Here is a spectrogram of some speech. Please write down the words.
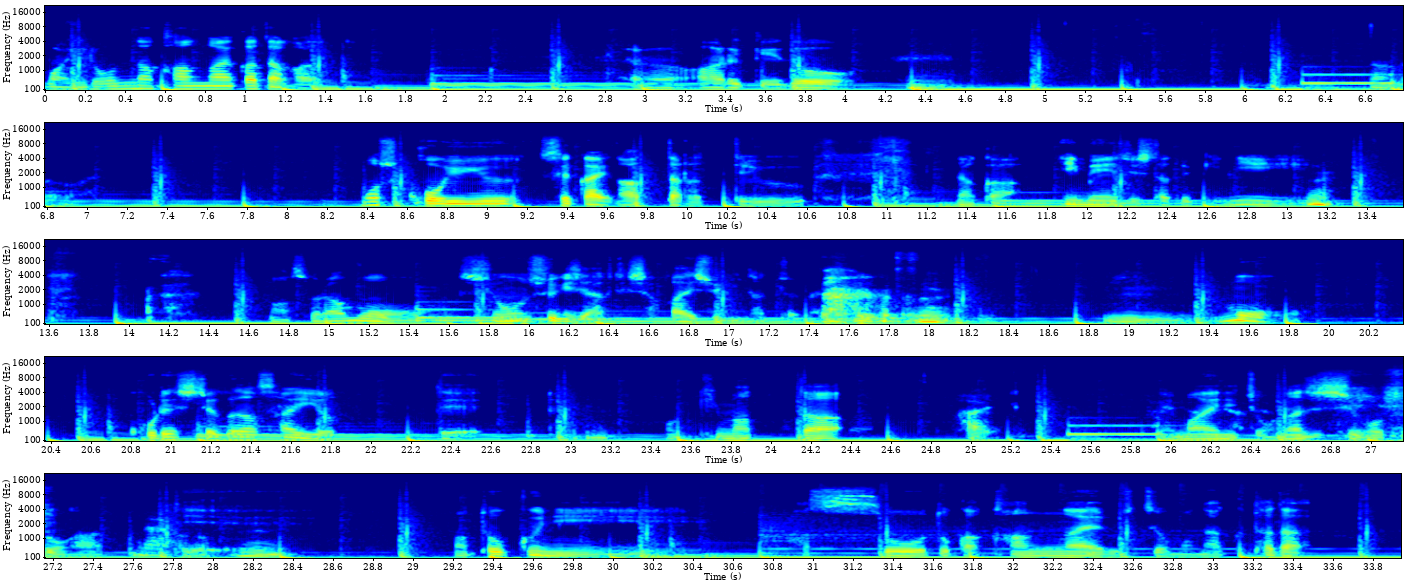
まあいろんな考え方が、うんあるけどなんだろう。ねもしこういう世界があったらっていうなんかイメージした時に、うん。まあそれはもう資本主義じゃなくて社会主義になっちゃうんだけど、うん。うん、もうこれしてくださいよって決まったはい。毎日同じ仕事があって、うん。まあ、特に発想とか考える必要もなくただ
